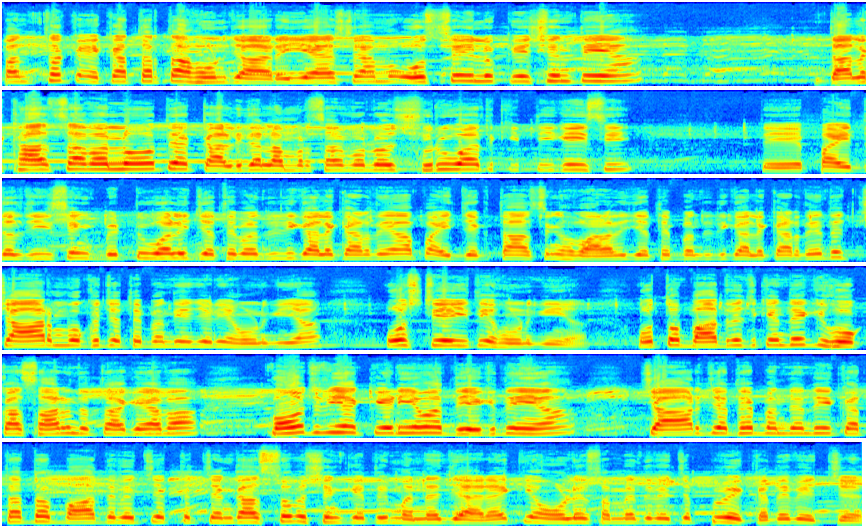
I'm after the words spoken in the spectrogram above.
ਪੰਥਕ ਇਕੱਤਰਤਾ ਹੋਣ ਜਾ ਰਹੀ ਹੈ, ਇਸ ਟਾਈਮ ਉਸੇ ਲੋਕੇਸ਼ਨ ਤੇ ਆ। ਦਲ ਖਾਲਸਾ ਵੱਲੋਂ ਤੇ ਅਕਾਲੀ ਦਲ ਅੰਮ੍ਰਿਤਸਰ ਵੱਲੋਂ ਸ਼ੁਰੂਆਤ ਕੀਤੀ ਗਈ ਸੀ। ਤੇ ਭਾਈ ਦਲਜੀਤ ਸਿੰਘ ਬਿੱਟੂ ਵਾਲੀ ਜਥੇਬੰਦੀ ਦੀ ਗੱਲ ਕਰਦੇ ਆ ਭਾਈ ਜਗਤਾਰ ਸਿੰਘ ਹਵਾਰਾ ਦੀ ਜਥੇਬੰਦੀ ਦੀ ਗੱਲ ਕਰਦੇ ਆ ਤੇ ਚਾਰ ਮੁੱਖ ਜਥੇਬੰਦੀਆਂ ਜਿਹੜੀਆਂ ਹੋਣਗੀਆਂ, ਉਹ ਸਟੇਜ ਤੇ ਹੋਣਗੀਆਂ। ਉਸ ਤੋਂ ਬਾਅਦ ਵਿੱਚ ਕਹਿੰਦੇ ਕਿ ਹੋਕਾ ਸਾਰਿਆਂ ਦਿੱਤਾ ਗਿਆ ਵਾ। ਪਹੁੰਚਦੀਆਂ ਕਿਹੜੀਆਂ ਵਾ, ਦੇਖਦੇ ਆ ਚਾਰ ਜਥੇਬੰਦੀਆਂ ਦੀ ਇਕੱਤਰ ਤੋਂ ਬਾਅਦ ਵਿੱਚ ਇੱਕ ਚੰਗਾ ਸ਼ੁਭ ਸੰਕੇਤ ਵੀ ਮੰਨਿਆ ਜਾ ਰਿਹਾ ਕਿ ਆਉਣ ਵਾਲੇ ਸਮੇਂ ਦੇ ਵਿੱਚ ਭਵਿੱਖ ਦੇ ਵਿੱਚ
